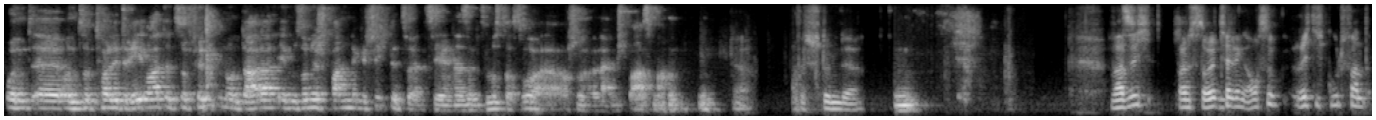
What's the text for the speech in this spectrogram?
und, äh, und so tolle Drehorte zu finden und da dann eben so eine spannende Geschichte zu erzählen. Also das muss doch so auch schon allein Spaß machen. Ja, das stimmt, ja. Hm. Was ich beim Storytelling auch so richtig gut fand,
